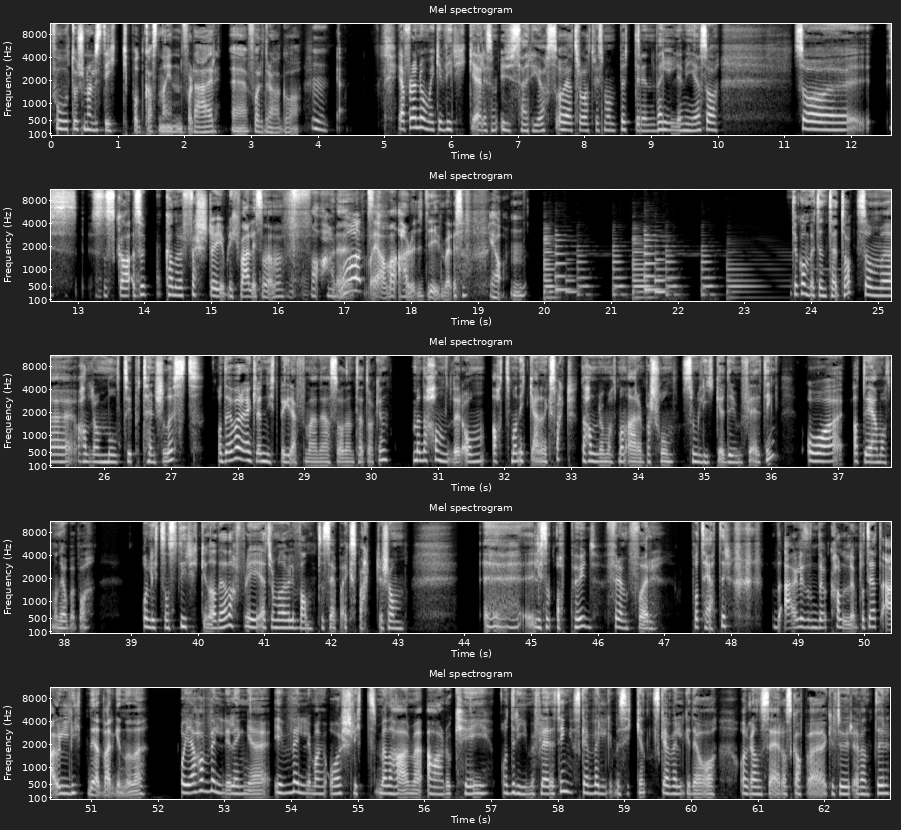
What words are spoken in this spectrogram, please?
fotojournalistikk, podkasten er innenfor der, eh, foredrag og Mm. Ja. Ja, for det er noe med ikke virke liksom useriøs, og jeg tror at hvis man putter inn veldig mye, så så så, skal, så kan det ved første øyeblikk være litt sånn men Hva er det ja, hva er det du driver med, liksom? Ja. Det kom ut en TED-talk som uh, handler om multipotentialist. Og det var egentlig et nytt begrep for meg når jeg så den TED-talken. Men det handler om at man ikke er en ekspert. Det handler om at man er en person som liker å drive med flere ting, og at det er måten man jobber på. Og litt sånn styrken av det, da, fordi jeg tror man er veldig vant til å se på eksperter som eh, litt sånn opphøyd fremfor poteter. Det er jo liksom, det å kalle en potet er jo litt nedverdigende. Og jeg har veldig lenge, i veldig mange år, slitt med det her med er det ok å drive med flere ting? Skal jeg velge musikken? Skal jeg velge det å organisere og skape kultureventer?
